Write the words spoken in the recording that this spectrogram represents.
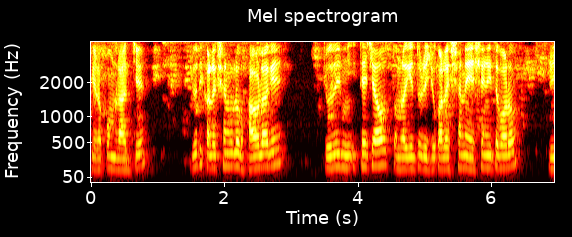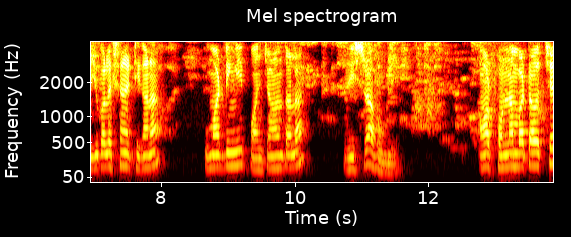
কীরকম লাগছে। যদি কালেকশানগুলো ভালো লাগে যদি নিতে চাও, তোমরা কিন্তু রিজু কালেকশানে এসে নিতে পারো। রিজু কালেকশানের ঠিকানা কুমারডিঙ্গি, পঞ্চাননতলা, রিসরা, হুগলি। আমার ফোন নাম্বারটা হচ্ছে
